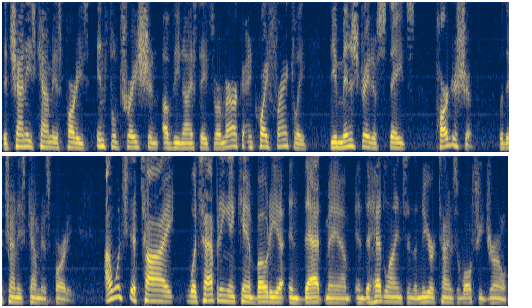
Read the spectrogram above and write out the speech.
the Chinese Communist Party's infiltration of the United States of America, and quite frankly, the administrative state's partnership with the Chinese Communist Party. I want you to tie what's happening in Cambodia and that, ma'am, and the headlines in the New York Times and Wall Street Journal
